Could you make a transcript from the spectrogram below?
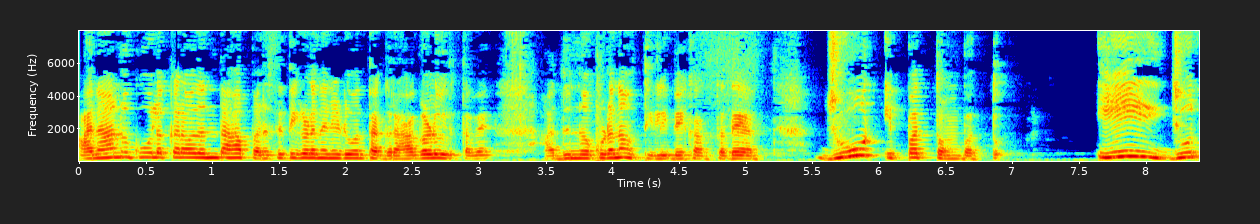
ಅನಾನುಕೂಲಕರವಾದಂತಹ ಪರಿಸ್ಥಿತಿಗಳನ್ನು ನೀಡುವಂತಹ ಗ್ರಹಗಳು ಇರ್ತವೆ. ಅದನ್ನು ಕೂಡ ನಾವು ತಿಳಿಬೇಕಾಗ್ತದೆ. ಜೂನ್ ಇಪ್ಪತ್ತೊಂಬತ್ತು. ಈ ಜೂನ್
